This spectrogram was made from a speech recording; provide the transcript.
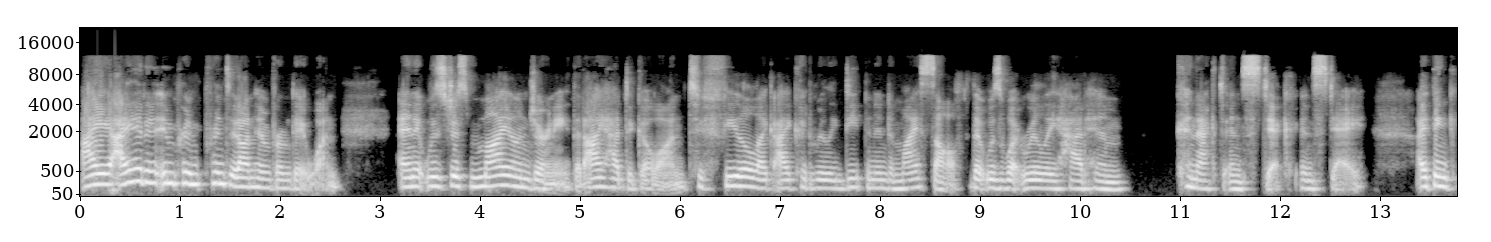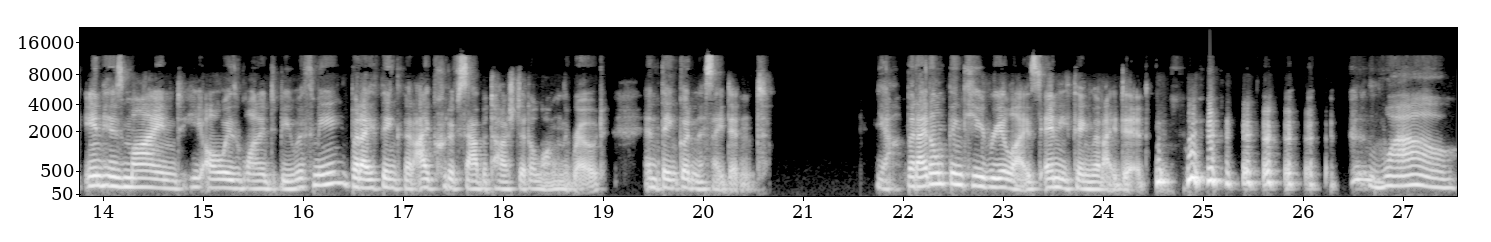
I, I had an imprint printed on him from day one. And it was just my own journey that I had to go on to feel like I could really deepen into myself. That was what really had him connect and stick and stay. I think in his mind, he always wanted to be with me, but I think that I could have sabotaged it along the road. And thank goodness I didn't. Yeah, but I don't think he realized anything that I did. wow.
